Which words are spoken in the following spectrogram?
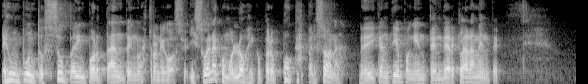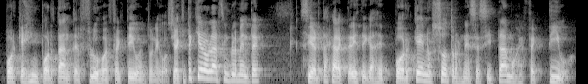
es un punto súper importante en nuestro negocio y suena como lógico, pero pocas personas dedican tiempo en entender claramente por qué es importante el flujo efectivo en tu negocio. Aquí te quiero hablar simplemente ciertas características de por qué nosotros necesitamos efectivo.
